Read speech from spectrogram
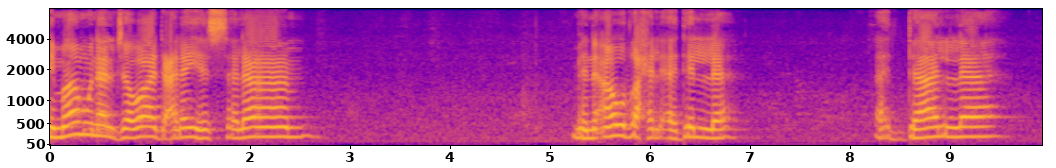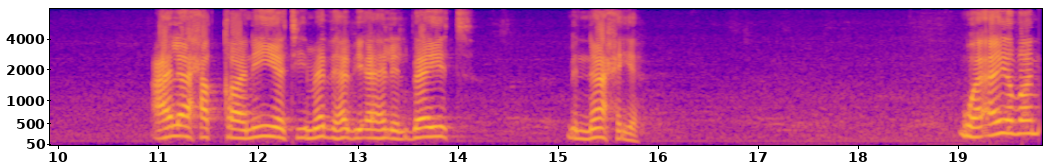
إمامنا الجواد عليه السلام من أوضح الأدلة الدالة على حقانية مذهب أهل البيت من ناحية. وأيضا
